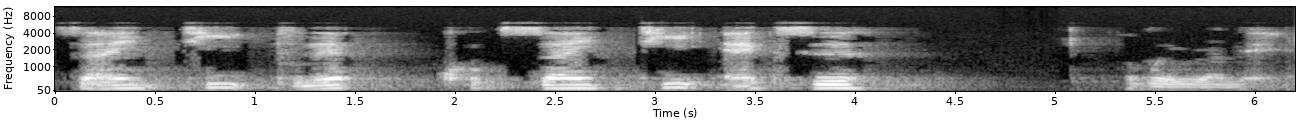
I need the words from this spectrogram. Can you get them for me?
사인 t 분의 코사인 tx 아 뭐야 왜안 돼?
